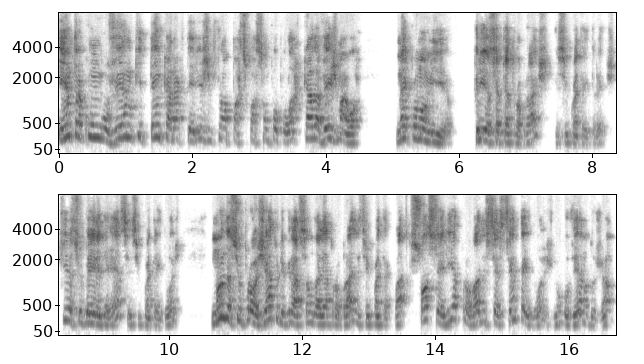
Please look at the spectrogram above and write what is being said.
entra com um governo que tem características de uma participação popular cada vez maior na economia, cria-se a Petrobras, em 53, cria-se o BNDES, em 52, manda-se o projeto de criação da Eletrobras, em 54, que só seria aprovado em 62, no governo do Jango.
